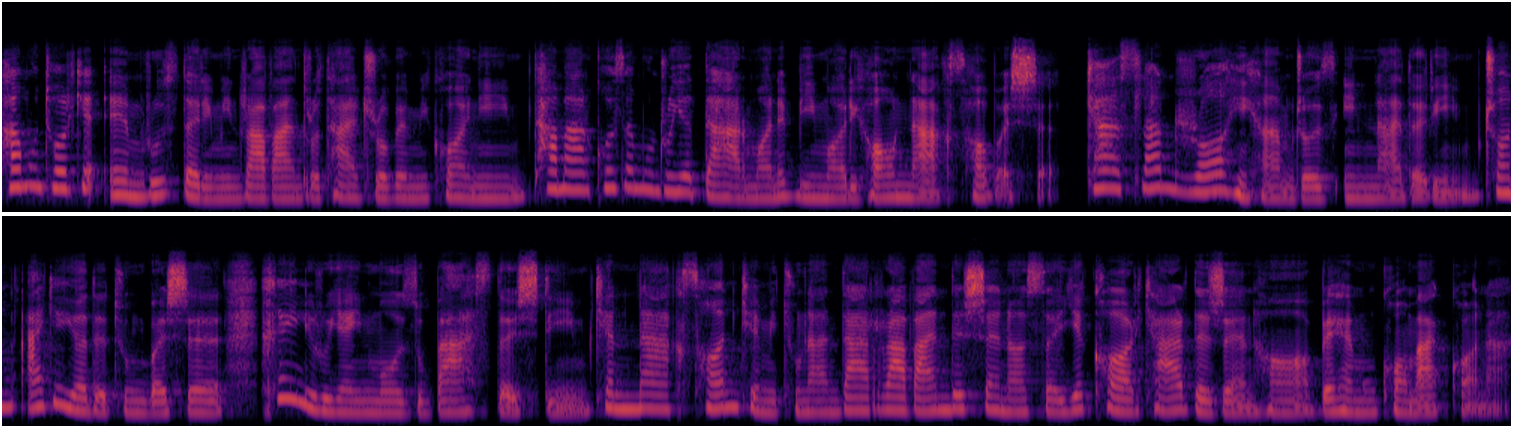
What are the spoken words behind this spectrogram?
همونطور که امروز داریم این روند رو تجربه می‌کنیم تمرکزمون روی درمان بیماری ها و نقص ها باشه. که اصلا راهی هم جز این نداریم. چون اگه یادتون باشه خیلی روی این موضوع بحث داشتیم که نقص هان که می‌تونن در روند شناسایی کارکرد ژنها بهمون کمک کنن.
